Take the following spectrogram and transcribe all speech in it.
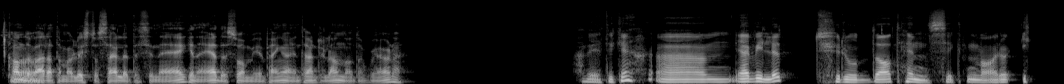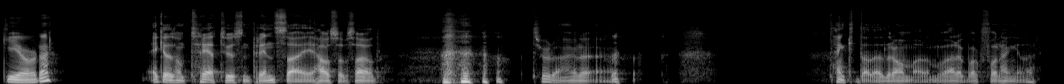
Så, kan det være at de har lyst til å selge til sine egne? Er det så mye penger internt i landet at de kan gjøre det? Jeg vet ikke. Uh, jeg ville trodd at hensikten var å ikke gjøre det. Er ikke det sånn 3000 prinser i House of Saud? Tror det. Eller Tenk deg det dramaet det må være bak forhenget der.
